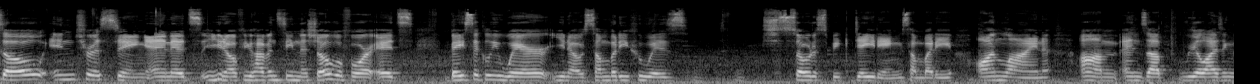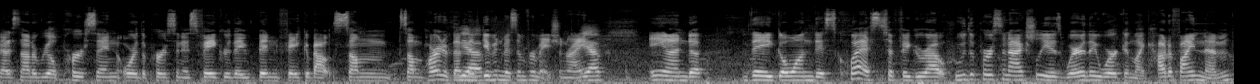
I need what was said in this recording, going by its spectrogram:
so interesting and it's you know if you haven't seen the show before it's basically where you know somebody who is so to speak dating somebody online um, ends up realizing that it's not a real person or the person is fake or they've been fake about some some part of them Yep. they've given misinformation right Yep. and they go on this quest to figure out who the person actually is where they work and like how to find them.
